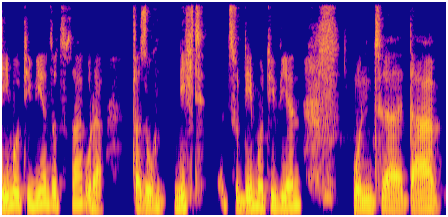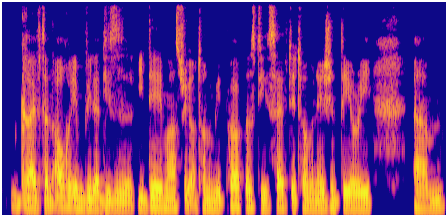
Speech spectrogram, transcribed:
demotivieren sozusagen oder versuchen nicht zu demotivieren. Und äh, da greift dann auch eben wieder diese Idee Mastery, Autonomy, Purpose, die Self-Determination Theory, ähm,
